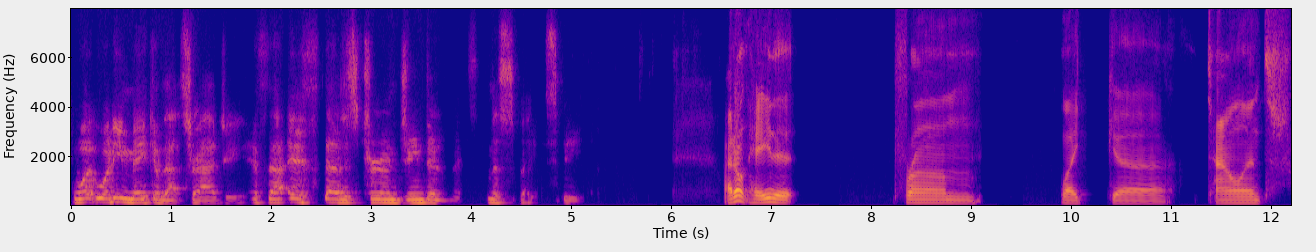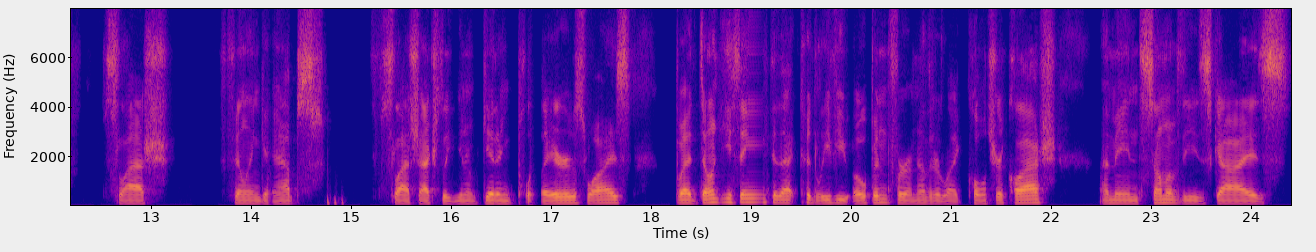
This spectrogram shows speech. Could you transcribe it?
what what do you make of that strategy? If that if that is true and Gene didn't miss- misspeak. I don't hate it from like uh talent slash filling gaps slash actually you know getting players wise but don't you think that that could leave you open for another like culture clash i mean some of these guys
